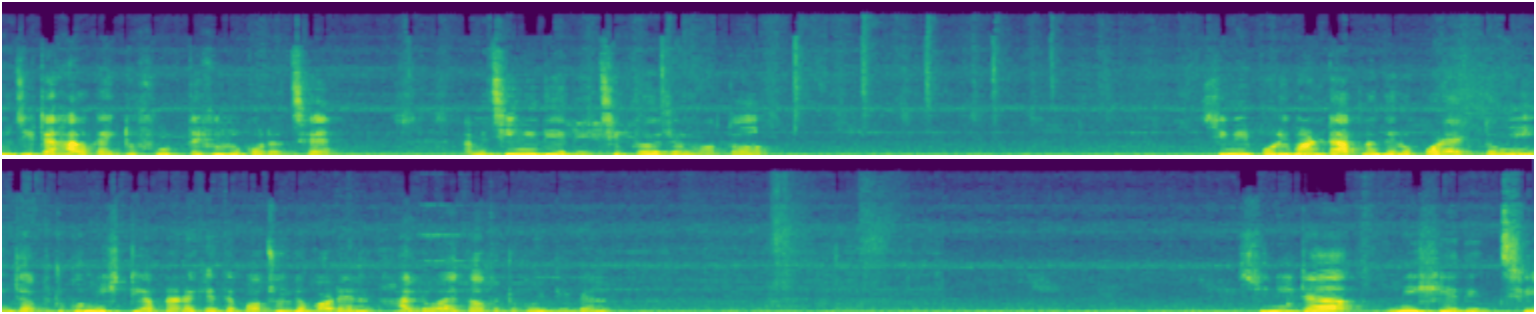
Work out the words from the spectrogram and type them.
সুজিটা হালকা একটু ফুটতে শুরু করেছে। আমি চিনি দিয়ে দিচ্ছি প্রয়োজন মতো। চিনির পরিমাণটা আপনাদের উপর একদমই, যতটুকু মিষ্টি আপনারা খেতে পছন্দ করেন, হালুয়ায় ততটুকুই দিবেন। চিনিটা মিশিয়ে দিচ্ছি।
